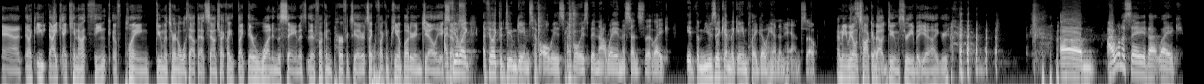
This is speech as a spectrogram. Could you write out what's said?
And like you, I, I cannot think of playing Doom Eternal without that soundtrack. Like like they're one and the same. It's, they're fucking perfect together. It's like fucking peanut butter and jelly. I feel like I feel like the Doom games have always have always been that way in the sense that like it the music and the gameplay go hand in hand. So I mean we don't talk uh, about Doom three, but yeah, I agree. um I want to say that like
